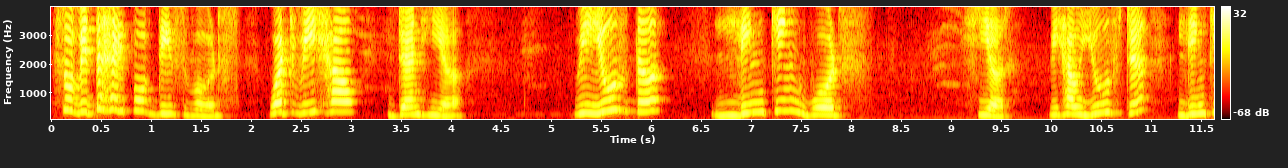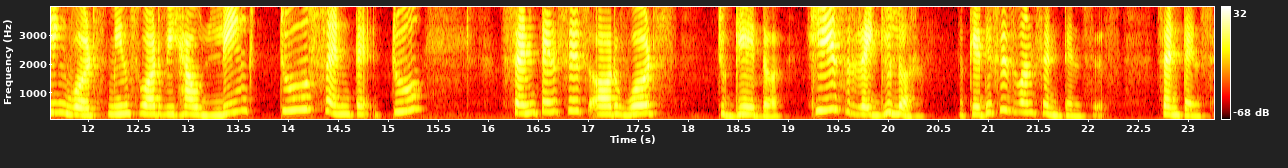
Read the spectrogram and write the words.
So with the help of these words, what we have done here, we use the linking words here. We have used linking words means what we have linked two, sent two sentences or words together. He is regular okay this is one sentences sentence.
